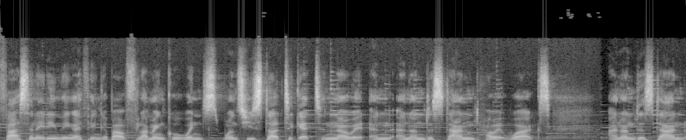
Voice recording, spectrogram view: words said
fascinating thing I think about flamenco, when once you start to get to know it and, and understand how it works, and understand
